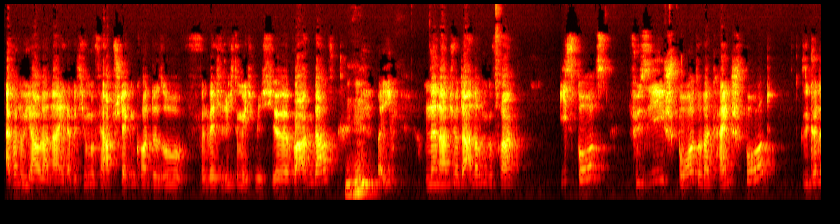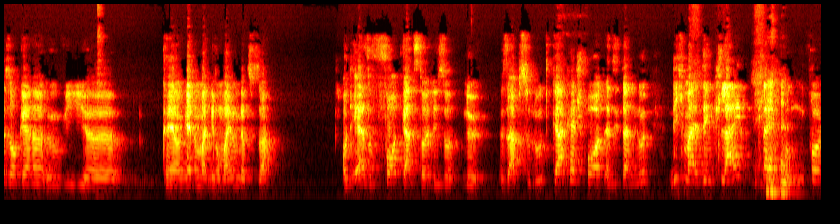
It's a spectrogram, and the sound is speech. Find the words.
einfach nur ja oder nein, damit ich ungefähr abstecken konnte, so in welche Richtung ich mich äh, wagen darf mhm. bei ihm. Und dann habe ich unter anderem gefragt, E-Sports, für Sie Sport oder kein Sport? Sie können es auch gerne irgendwie, äh, können ja gerne mal Ihre Meinung dazu sagen. Und er sofort ganz deutlich so, nö, das ist absolut gar kein Sport. Er sieht dann nur, nicht mal den kleinen, kleinen Punkten von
